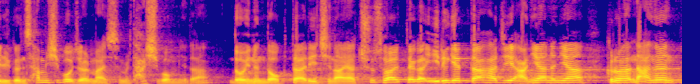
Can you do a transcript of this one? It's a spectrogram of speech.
읽은 35절 말씀을 다시 봅니다. 너희는 넉 달이 지나야 추수할 때가 이르겠다 하지 아니하느냐? 그러나 나는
